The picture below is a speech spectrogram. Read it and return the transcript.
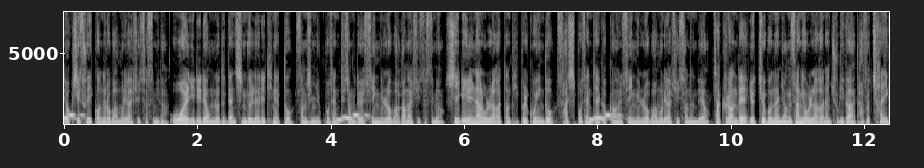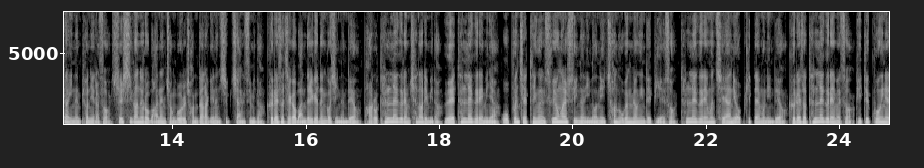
역시 수익권으로 마무리할 수 있었습니다. 5월 1일에 업로드된 싱귤레리 티 넷도 36% 정도의 수익률로 마감할 수 있었으며 12일 날 올라갔던 피플코인도 40%에 가까운 수익률로 마무리할 수 있었는데요. 자 그런데 유튜브는 영상이 올라가는 주기가 다소 차이가 있는 편이라서 실시간으로 많은 정보를 전달하기는 쉽지 않습니다. 그래서 제가 만들게 된 것이 있는데요. 바로 텔레그램 채널입니다. 왜 텔레그램이냐? 오픈 채팅은 수용할 수 있는 인원이 1,500명인데 비해서 텔레그램은 제한이 없기 때문인데요. 그래서 텔레그램에서 비트코인에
